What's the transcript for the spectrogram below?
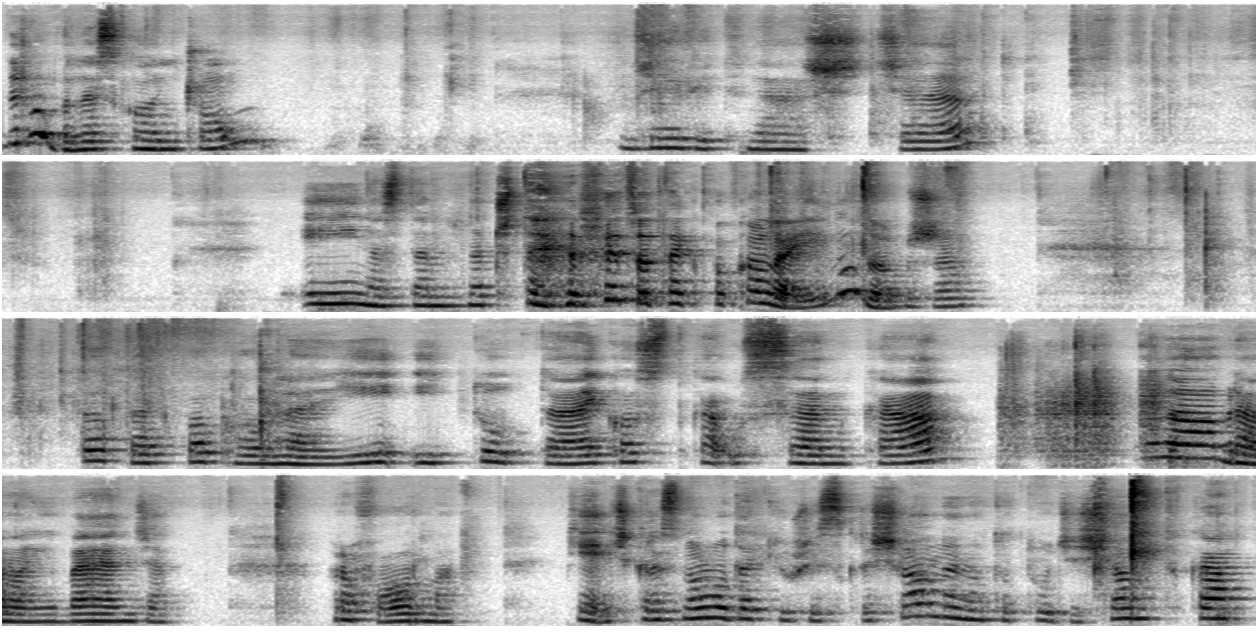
drobne skończą. 19. I następne 4. To tak po kolei. No dobrze. To tak po kolei. I tutaj kostka ósemka. No dobra, no niech będzie. Proforma. 5. Kresnoludek już jest skreślony, no to tu dziesiątka.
